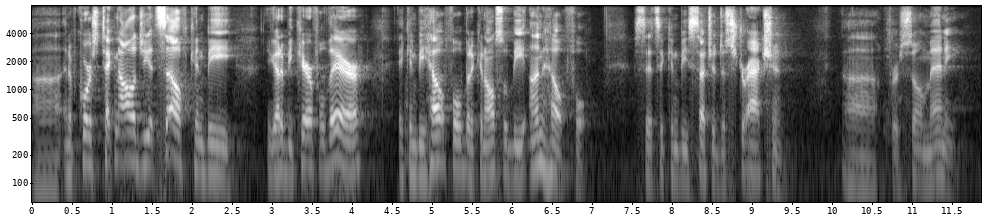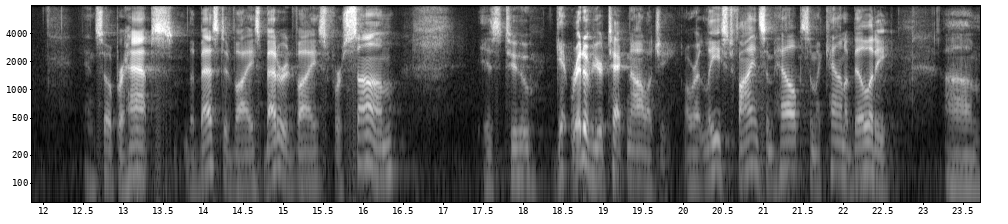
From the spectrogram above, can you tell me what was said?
Uh, and of course, technology itself can be, you got to be careful there. It can be helpful, but it can also be unhelpful, since it can be such a distraction uh, for so many. And so perhaps the best advice, better advice for some, is to get rid of your technology, or at least find some help, some accountability, um,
